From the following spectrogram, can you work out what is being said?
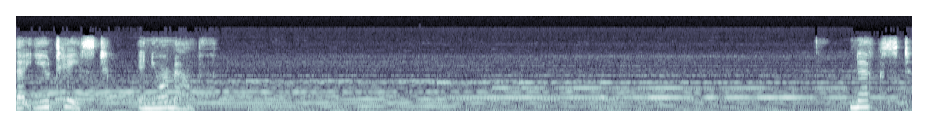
that you taste in your mouth? Next,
